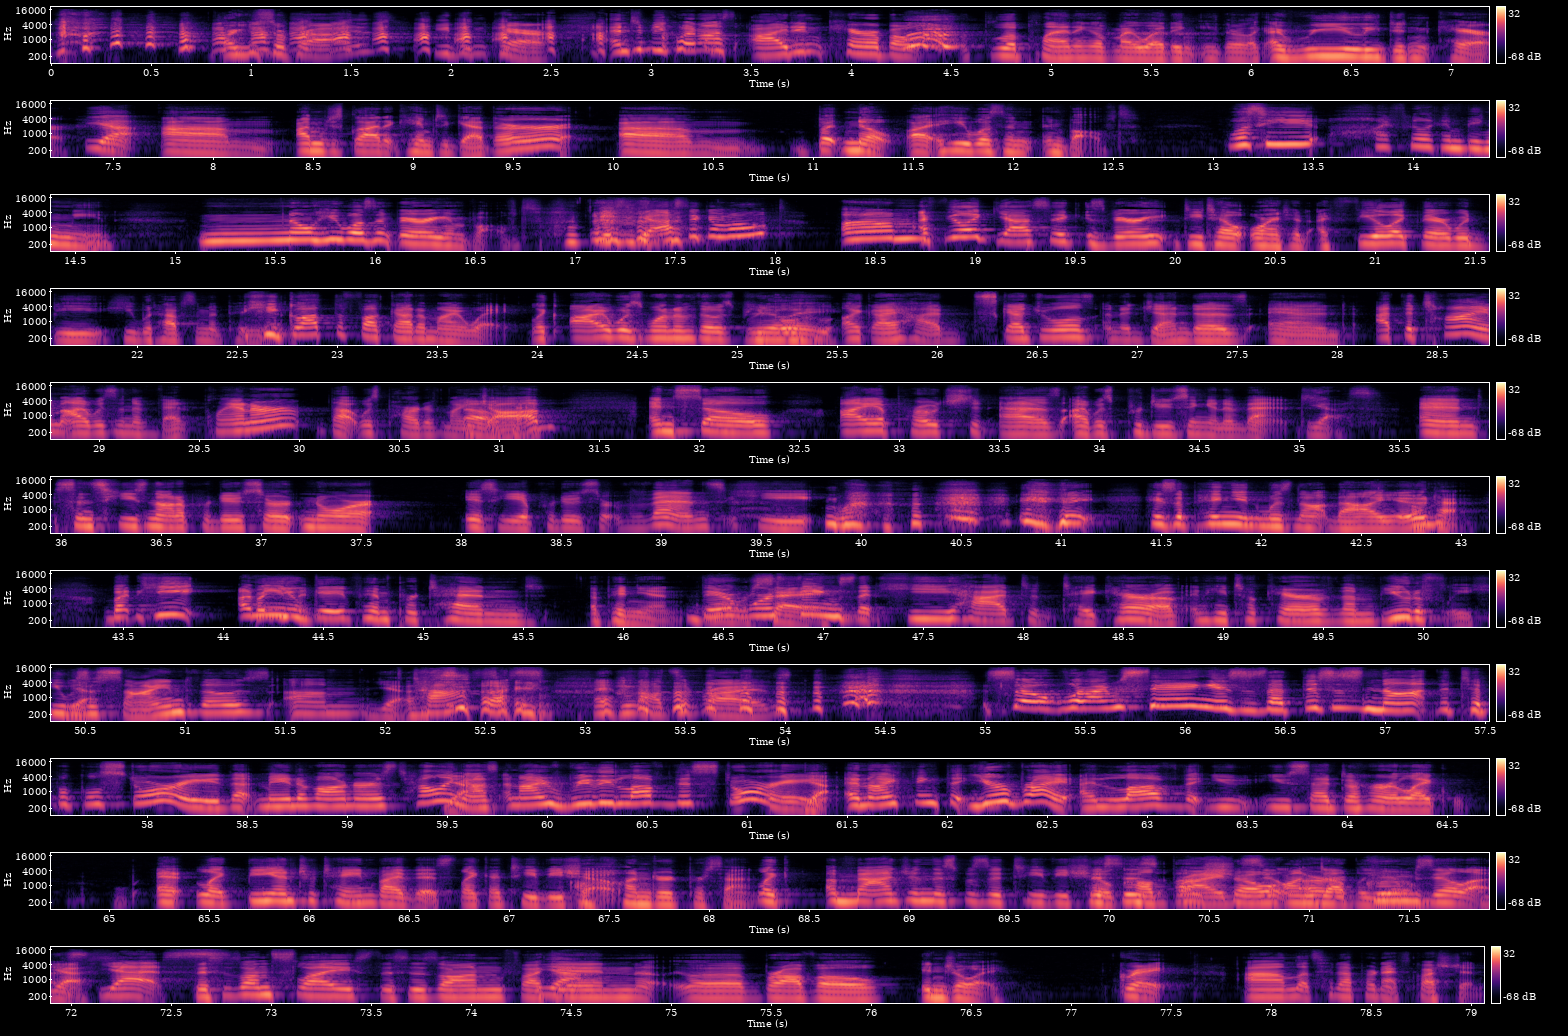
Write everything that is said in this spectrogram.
Are you surprised? he didn't care. And to be quite honest, I didn't care about the planning of my wedding either. Like I really didn't care. Yeah. Um, I'm just glad it came together. Um, but no, uh, he wasn't involved. Was he? oh, I feel like I'm being mean. No, he wasn't very involved. Was Yasik involved? Um I feel like Yasik is very detail oriented. I feel like there would be he would have some opinion. he got the fuck out of my way. Like I was one of those people Really? who like I had schedules and agendas and at the time I was an event planner. That was part of my Oh, okay. And so I approached it as I was producing an event. yes. And since he's not a producer nor is he a producer of events, he his opinion was not valued. Okay. But he I but mean you gave him pretend opinion. there were say. things that he had to take care of and he took care of them beautifully. He was Yeah. assigned those um Yes, tasks. I am not surprised. So what I'm saying is, is that this is not the typical story that Maid of Honor is telling Yeah. us, and I really love this story. Yeah. and I think that you're right. I love that you you said to her like, eh, like be entertained by this, like a TV show. hundred percent. Like imagine this was a TV show This called Bride show on W. Groomzilla. Yes. yes. This is on Slice. This is on fucking uh, Bravo. Enjoy. great. Um, let's hit up our next question.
